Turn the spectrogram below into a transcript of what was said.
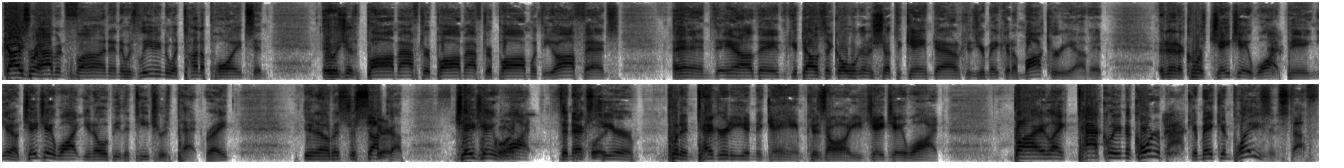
guys were having fun, and it was leading to a ton of points, and it was just bomb after bomb after bomb with the offense. And you know, they Goodell's like, "Oh, we're going to shut the game down because you're making a mockery of it." And then, of course, J.J. Watt being, you know, J.J. Watt, you know, would be the teacher's pet, right? You know, Mr. Suck Up. J.J. Watt the next year put integrity in the game because oh, he's J.J. Watt by like tackling the quarterback and making plays and stuff.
